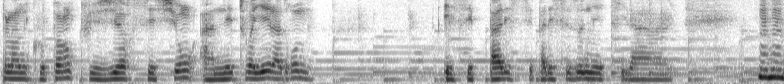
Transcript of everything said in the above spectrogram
plein de copains plusieurs sessions à nettoyer la Drôme. Et c'est pas les, pas les saisonniers qui la, mhm.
